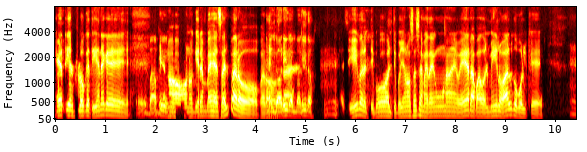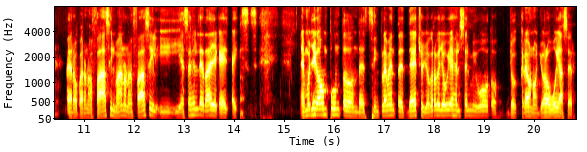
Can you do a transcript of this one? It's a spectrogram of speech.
Trump y el flow que tiene que, eh, no, no, quiere envejecer, pero, pero el dorito, el dorito. Sí, pero el tipo, el tipo yo no sé, se mete en una nevera para dormir o algo porque pero, pero no es fácil, mano, no es fácil. Y, ese es el detalle que hemos llegado a un punto donde simplemente, de hecho, yo creo que yo voy a ejercer mi voto. Yo creo, no, yo lo voy a hacer.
